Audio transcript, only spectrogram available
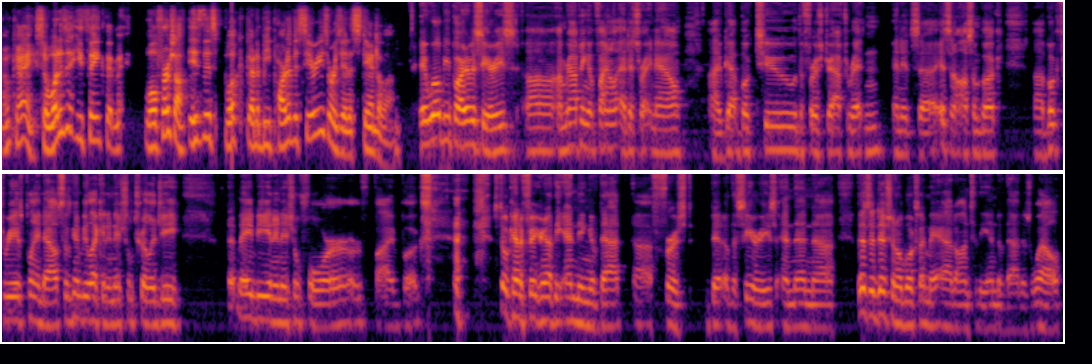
Okay, so what is it you think that? Well, first off, is this book going to be part of a series or is it a standalone? It will be part of a series. Uh, I'm wrapping up final edits right now. I've got book two, the first draft written, and it's uh, it's an awesome book. Uh, book three is planned out, so it's going to be like an initial trilogy that may be an initial four or five books. Still kind of figuring out the ending of that uh, first bit of the series, and then uh, there's additional books I may add on to the end of that as well,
